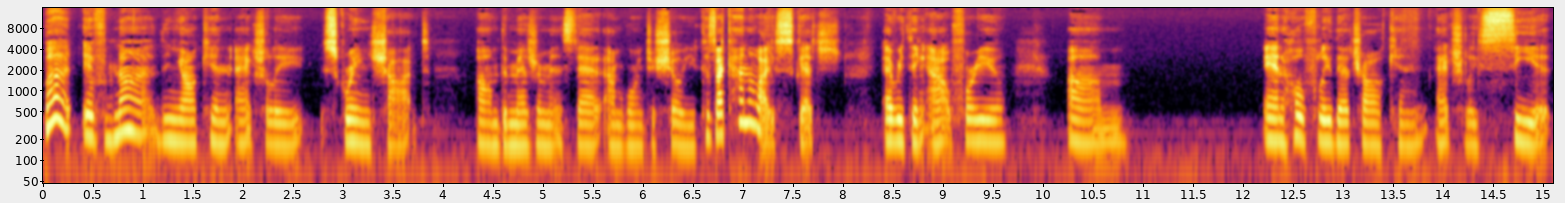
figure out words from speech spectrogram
But if not then y'all can actually screenshot um, the measurements that I'm going to show you because I kind of like sketch everything out for you um, and hopefully that y'all can actually see it.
